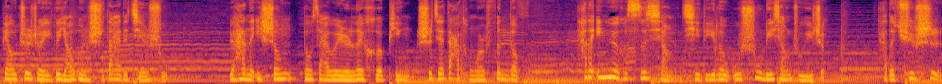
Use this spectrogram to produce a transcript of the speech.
标志着一个摇滚时代的结束。约翰的一生都在为人类和平、世界大同而奋斗。他的音乐和思想启迪了无数理想主义者。他的去世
